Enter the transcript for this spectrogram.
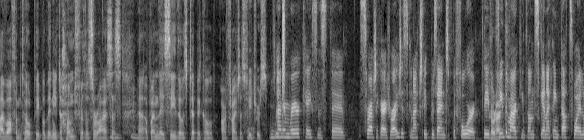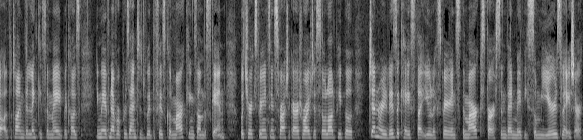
I've often told people they need to hunt for the psoriasis mm-hmm. uh, when they see those typical arthritis yeah. features. And in rare cases, the psoriatic arthritis can actually present before they even Correct. see the markings on skin. I think that's why a lot of the time the link isn't made because you may have never presented with the physical markings on the skin, but you're experiencing psoriatic arthritis. So a lot of people generally it is a case that you'll experience the marks first and then maybe some years later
